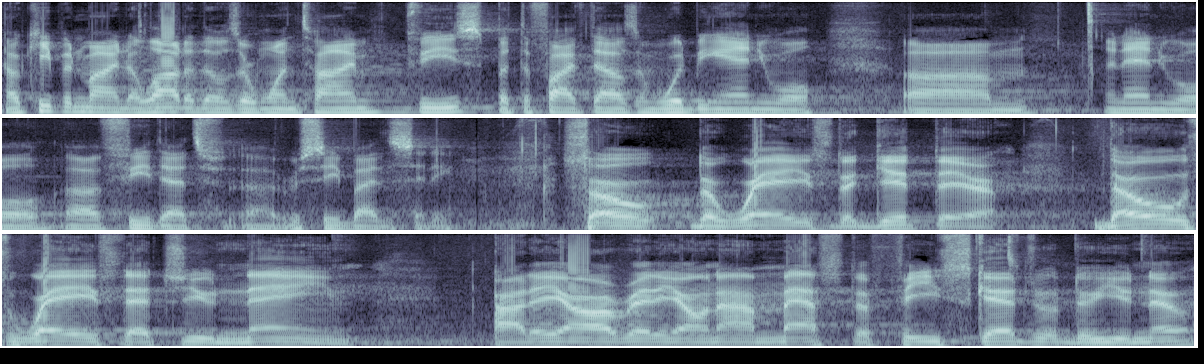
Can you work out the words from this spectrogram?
Now, keep in mind, a lot of those are one-time fees, but the 5,000 would be annual, um, an annual uh, fee that's uh, received by the city. So the ways to get there, those ways that you name, are they already on our master fee schedule? Do you know?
